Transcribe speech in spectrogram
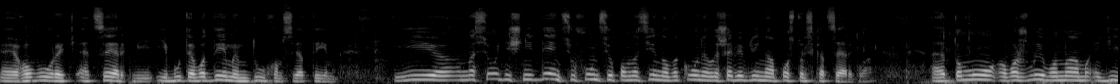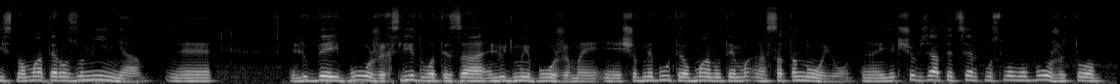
говорить е, церкві, і бути водимим Духом Святим. І е, на сьогоднішній день цю функцію повноцінно виконує лише біблійна апостольська церква. Е, Тому важливо нам дійсно мати розуміння е, людей Божих, слідувати за людьми Божими, е, щоб не бути обманутим е, сатаною. Е, Якщо взяти церкву Слово Боже, то Е,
